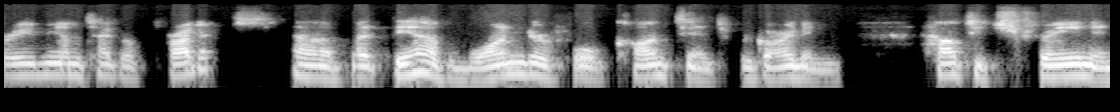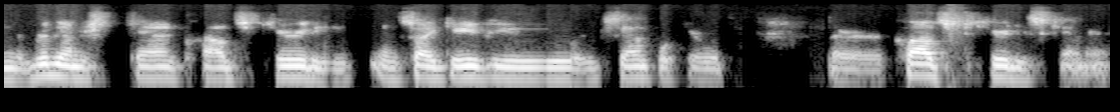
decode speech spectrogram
freemium type of products, uh, but they have wonderful content regarding how to train and really understand cloud security. And so I gave you an example here with their cloud security scanner.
